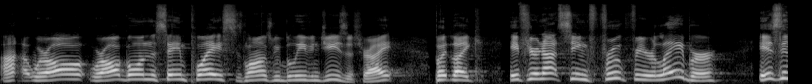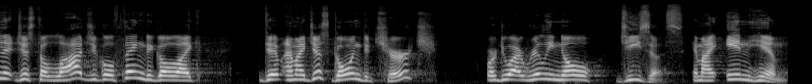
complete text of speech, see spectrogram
Uh, we're, all, we're all going the same place as long as we believe in Jesus, right? But like, if you're not seeing fruit for your labor, isn't it just a logical thing to go like, am I just going to church? Or do I really know Jesus? Am I in him?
